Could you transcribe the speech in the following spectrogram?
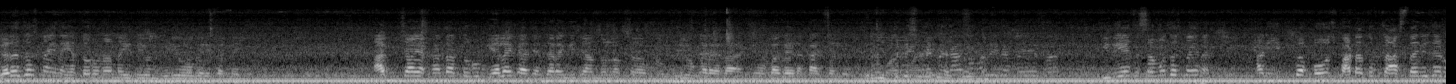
गरजच नाही ना या तरुणांना इथे येऊन व्हिडिओ वगैरे करण्याची. आमच्या एखादा तरुण गेलाय का त्या जरांगीच्या आंदोलनाचा व्हिडिओ करायला किंवा बघायला काय चाललं तर इथं कशी लागणार इथे याचं समजच नाही ना. आणि इतका पाऊस फाटा तुमचा असताना जर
